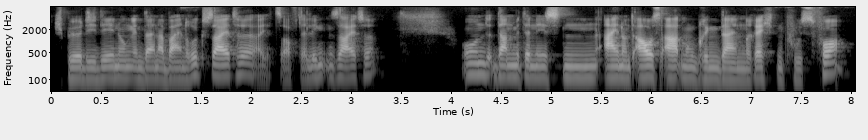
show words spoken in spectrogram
Spür die Dehnung in deiner Beinrückseite, jetzt auf der linken Seite. Und dann mit der nächsten Ein- und Ausatmung bring deinen rechten Fuß vor.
